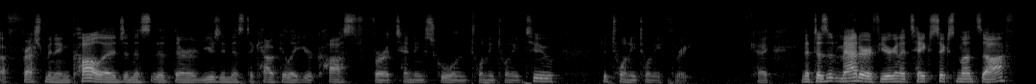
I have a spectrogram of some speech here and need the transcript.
a freshman in college, and this that they're using this to calculate your cost for attending school in 2022 to 2023. Okay, and that doesn't matter if you're going to take six months off,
